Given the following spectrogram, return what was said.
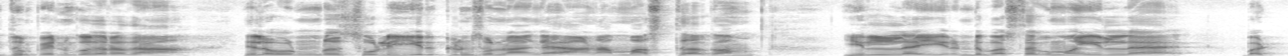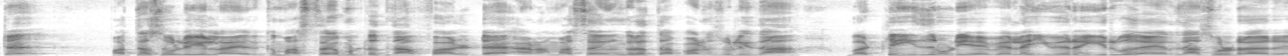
இதுவும் பெண் குதிரை தான். இதில் ஒன்பது சுழி இருக்குன்னு சொன்னாங்க. ஆனால் மஸ்தகம் இல்லை. ரெண்டு மஸ்தகமும் இல்லை. பட்டு மற்ற சொல்லியெல்லாம் இருக்குது மஸ்தகம் மட்டும்தான் ஃபால்ட்டு ஆனால் மஸ்தகங்கிறது தப்பான சொல்லி தான் பட்டு இதனுடைய விலை வெறும் இருபதாயிரம் தான் சொல்கிறாரு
